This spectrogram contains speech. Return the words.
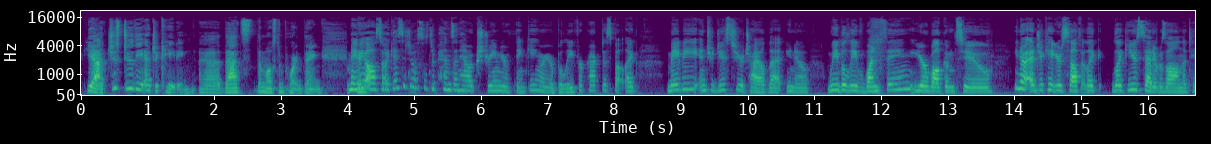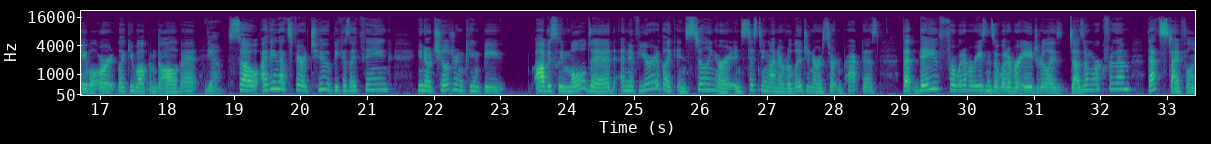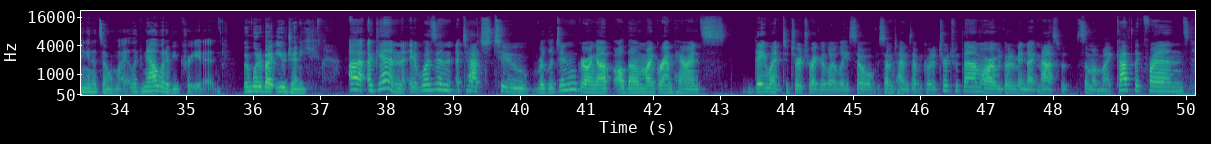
Yeah, just do the educating. Uh, that's the most important thing. Maybe And- also, I guess it also depends on how extreme your thinking or your belief or practice, but like maybe introduce to your child that, you know, we believe one thing, you're welcome to, you know, educate yourself. Like, like you said, it was all on the table, or like you welcomed all of it. Yeah. So I think that's fair too, because I think, you know, children can be obviously molded. And if you're like instilling or insisting on a religion or a certain practice that they, for whatever reasons at whatever age, realize doesn't work for them, that's stifling in its own way. Like, now mm-hmm. what have you created? And what about you, Jenni? Uh, again, it wasn't attached to religion growing up, although my grandparents they went to church regularly. So sometimes I would go to church with them, or I would go to midnight mass with some of my Catholic friends.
